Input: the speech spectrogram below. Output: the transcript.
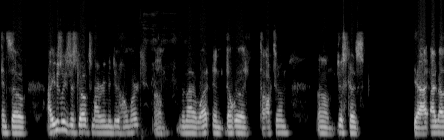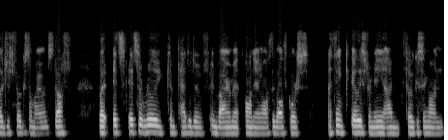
and so I usually just go up to my room and do homework, um, no matter what, and don't really talk to him, um, just because, yeah, I'd rather just focus on my own stuff. But it's it's a really competitive environment on and off the golf course. I think at least for me, I'm focusing on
